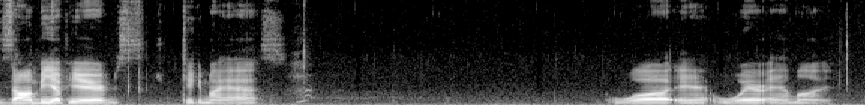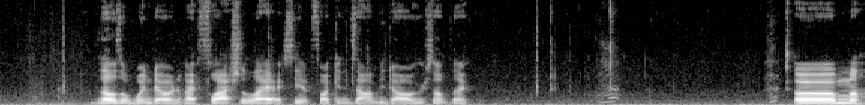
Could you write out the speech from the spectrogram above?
zombie up here just kicking my ass? What? And where am I? That was a window, and if I flash the light, I see a fucking zombie dog or something. Um,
